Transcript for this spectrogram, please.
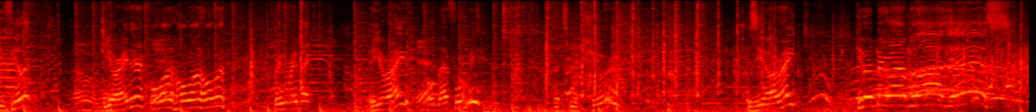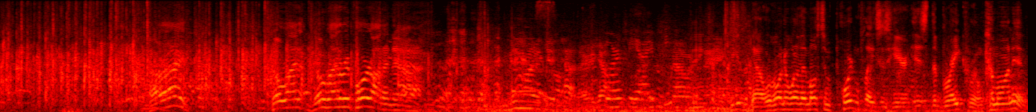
You feel it? You all right there? Hold on, hold on, hold on. Bring it right back. Are you all right? Hold that for me. Let's make sure. Is he all right? Give him a big round of applause. Yes. All right. Go write, go write a report on it now. didn't want to get cut. There you go. Now we're going to one of the most important places here is the break room. Come on in.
